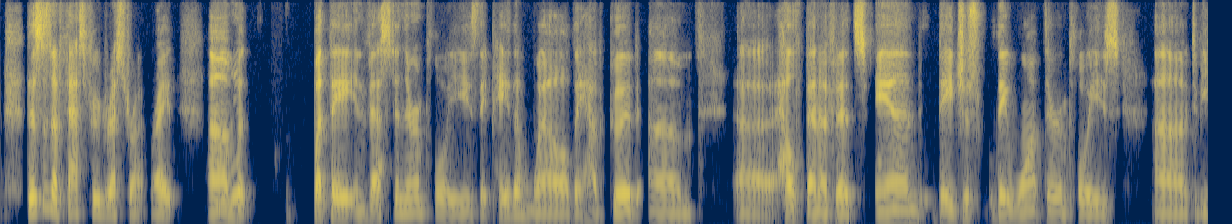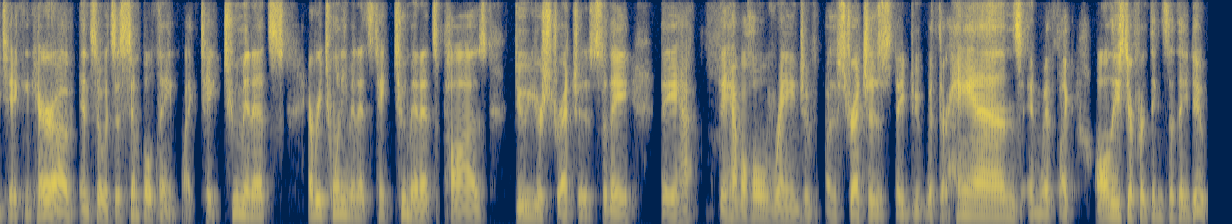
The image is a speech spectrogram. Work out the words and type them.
this is a fast food restaurant, right? Um, but but they invest in their employees they pay them well they have good um, uh, health benefits and they just they want their employees uh, to be taken care of. And so it's a simple thing like take two minutes every 20 minutes take two minutes pause do your stretches. So they they have they have a whole range of, of stretches they do with their hands and with like all these different things that they do.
